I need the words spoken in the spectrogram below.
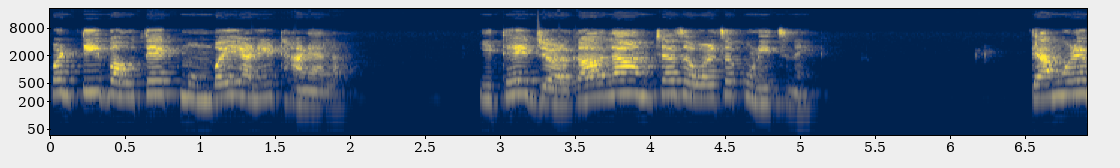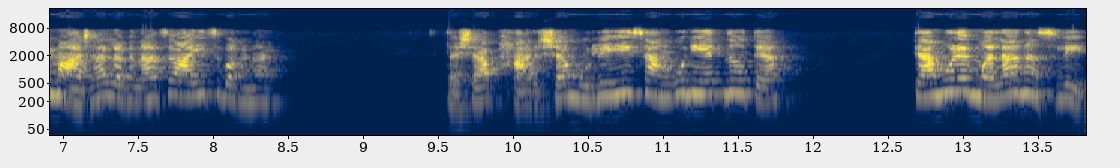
पण ती बहुतेक मुंबई आणि ठाण्याला. इथे जळगावला आमच्या जवळचं कुणीच नाही. त्यामुळे माझ्या लग्नाचं आईच बघणार. तशा फारशा मुलीही सांगून येत नव्हत्या. त्यामुळे मला नसली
